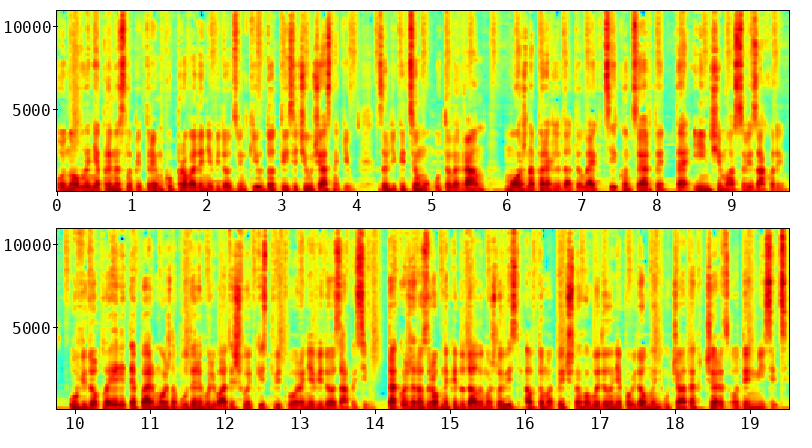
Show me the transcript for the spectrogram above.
Оновлення принесло підтримку проведення відеодзвінків до тисячі учасників. Завдяки цьому у Telegram можна переглядати лекції, концерти та інші масові заходи. У відеоплеєрі тепер можна буде регулювати швидкість відтворення відеозаписів. Також розробники додали можливість автоматичного видалення повідомлень у чатах через один місяць.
